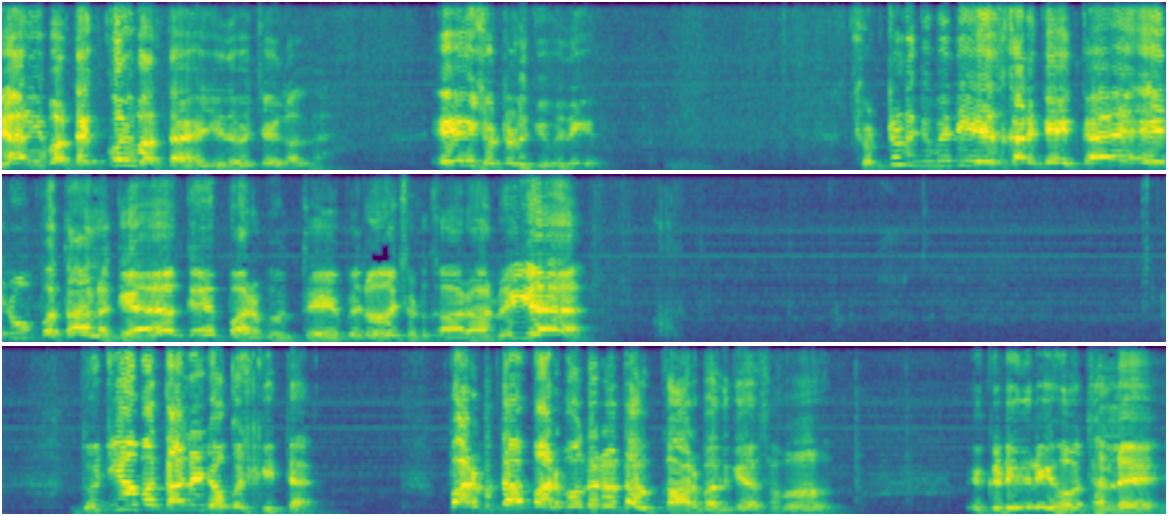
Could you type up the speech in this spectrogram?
ਨਿਆਰੀ ਮਤ ਹੈ, ਕੋਈ ਮਤ ਹੈ ਜਿਹਦੇ ਵਿੱਚ ਇਹ ਗੱਲ ਹੈ। ਇਹ ਛੁੱਟਣ ਕੀ ਵਿਧੀ ਹੈ। ਛੁੱਟਣ ਕੀ ਵਿਧੀ ਇਸ ਕਰਕੇ ਇੱਕ ਹੈ, ਇਹਨੂੰ ਪਤਾ ਲੱਗਿਆ ਕਿ ਭਰਮ ਤੇ ਬਿਨਾ ਛੁਟਕਾਰਾ ਨਹੀਂ ਹੈ। ਦੂਜੀਆਂ ਮਤਾਂ ਨੇ ਜੋ ਕੁਝ ਕੀਤਾ। ਪਰਮ ਦਾ ਪਰਮ, ਉਹਦੇ ਨਾਲ ਤਾਂ ਹੰਕਾਰ ਵੱਧ ਗਿਆ ਸਮਾਂ। ਇੱਕ ਡਿਗਰੀ ਹੋ ਥੱਲੇ।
